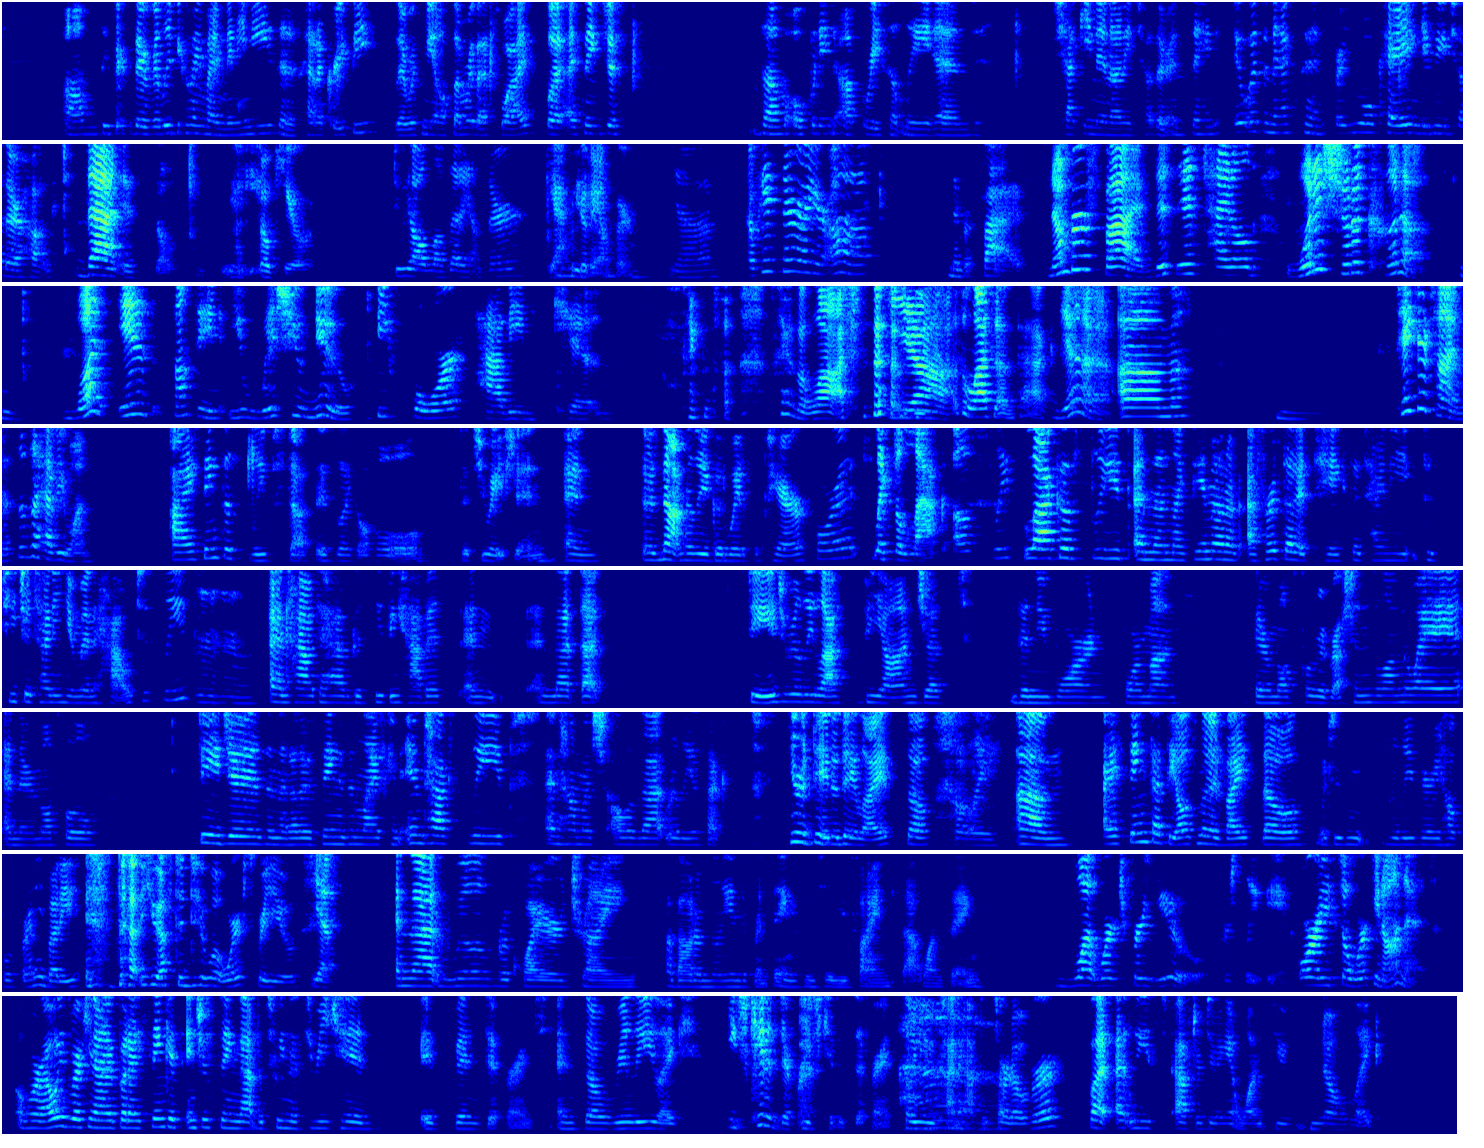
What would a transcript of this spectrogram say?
Um, they, they're really becoming my mini me's, and it's kind of creepy. They're with me all summer, that's why. But I think just them opening up recently and checking in on each other and saying it was an accident. Are you okay? And giving each other a hug. That is so sweet. That's so cute. Do we all love that answer? Yes. That's a good answer. Yeah. Okay, Sarah, you're up. Number five. Number five. This is titled Woulda, Shoulda, Coulda. Ooh. What is something you wish you knew before having kids? There's a, lot. Yeah. That's a lot to unpack. Yeah. Um, hmm. Take your time. This is a heavy one. I think the sleep stuff is like a whole situation, and there's not really a good way to prepare for it. Like the lack of sleep. lack of sleep, and then like the amount of effort that it takes a tiny to teach a tiny human how to sleep Mm-hmm. and how to have good sleeping habits, and and that that stage really lasts beyond just the newborn four month. There are multiple regressions along the way, and there are multiple stages, and that other things in life can impact sleep, and how much all of that really affects your day to day life. So, Totally. um, I think that the ultimate advice, though, which isn't really very helpful for anybody, is that you have to do what works for you. Yes. And that will require trying about a million different things until you find that one thing. What worked for you for sleeping? Or are you still working on it? Oh, We're always working on it, but I think it's interesting that between the three kids, it's been different. And so, really, like, Each kid is different. each kid is different. So, you kind of have to Ah. start over. But at least after doing it once, you know, like,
